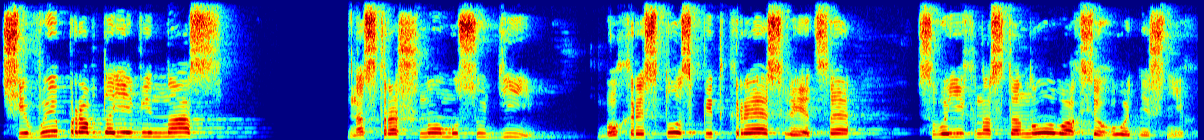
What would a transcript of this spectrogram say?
чи виправдає Він нас на страшному суді? Бо Христос підкреслює це в своїх настановах сьогоднішніх.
